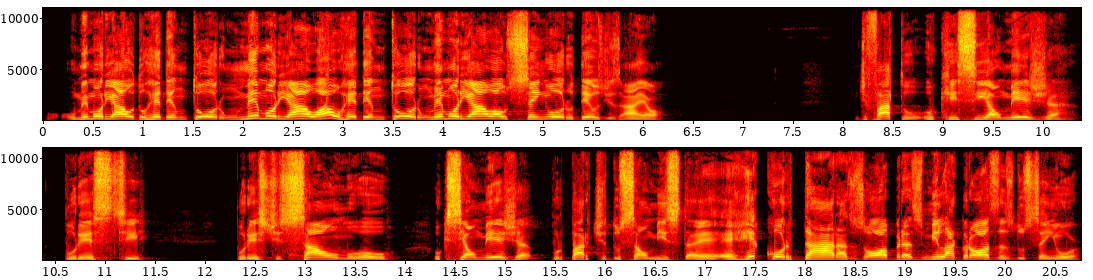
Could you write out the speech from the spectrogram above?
O memorial do Redentor, um memorial ao Redentor, um memorial ao Senhor, o Deus de Israel. De fato, o que se almeja por este por este salmo ou o que se almeja por parte do salmista é, é, recordar as obras milagrosas do Senhor.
